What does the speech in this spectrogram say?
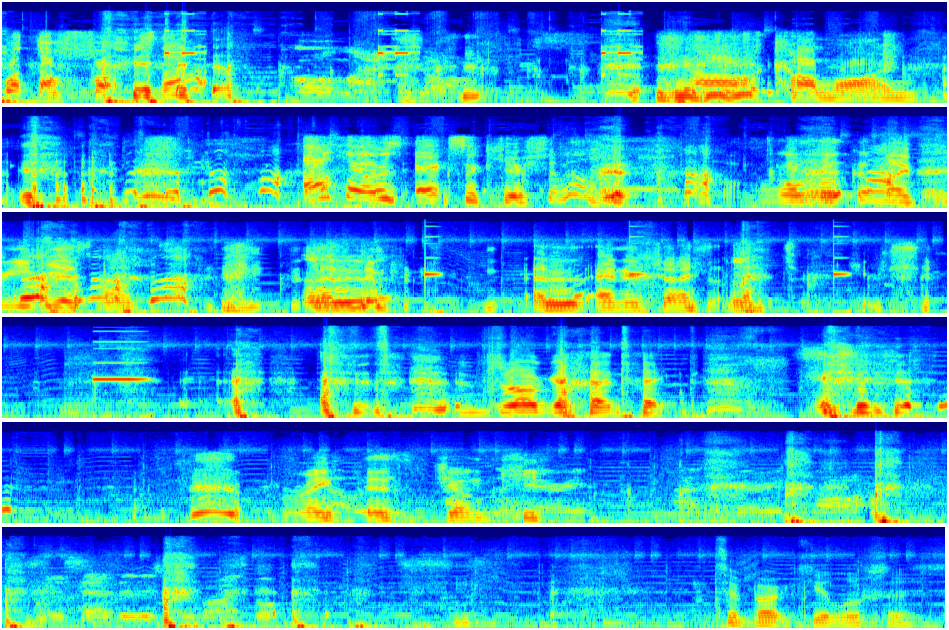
What the fuck is that? Oh my god. oh, come on. I thought it was Executioner. Well, look at my previous one. Elim- el- energized electrocution. Drug addict. Rape That was this at the junkie. Tuberculosis.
